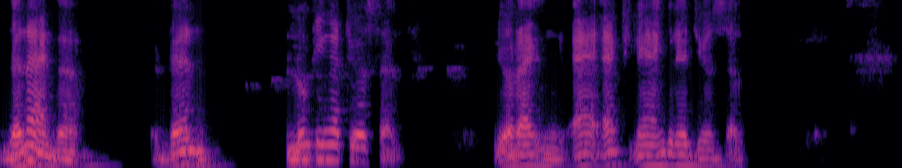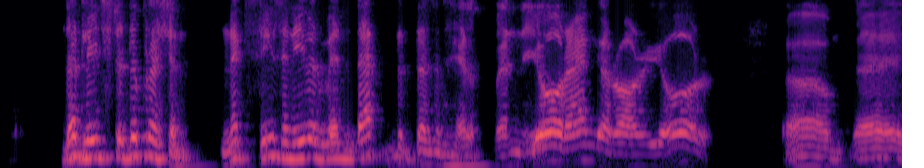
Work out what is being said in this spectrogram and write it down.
then anger, then looking at yourself. You're actually angry at yourself. That leads to depression. Next season, even when that doesn't help, when your anger or your uh, uh,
